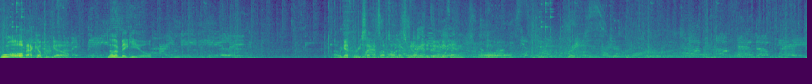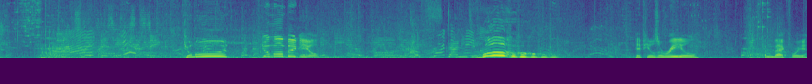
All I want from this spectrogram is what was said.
Whoa, back up we go. Another big heal. Uh, we got three seconds left on this. We don't need to do anything. This interesting. Come on! Come on, big heal! Woo! Pip heals are real. Coming back for you.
